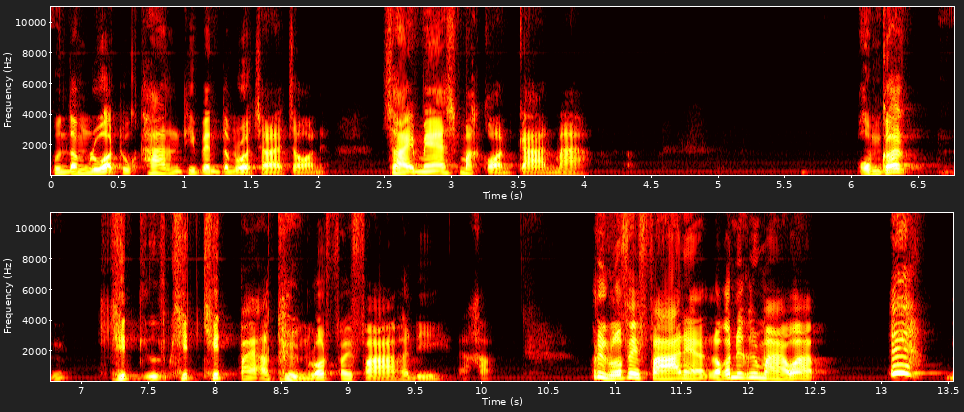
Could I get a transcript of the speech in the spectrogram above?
คุณตำรวจทุกท่านที่เป็นตำรวจจราจรใส่แมสมาก่อนการมาก ผมก็คิดคิดคิดไปเอาถึงรถไฟฟ้าพอดีนะครับ พอถึงรถไฟฟ้าเนี่ย เราก็นึกขึ้นมาว่า เอ๊ะ จ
